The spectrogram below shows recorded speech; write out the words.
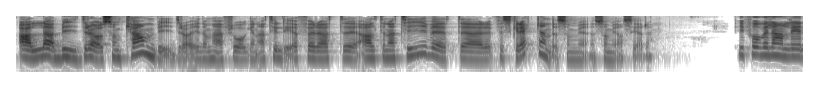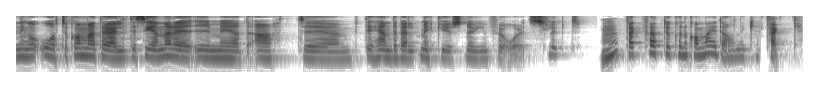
alla bidrar som kan bidra i de här frågorna till det. För att alternativet är förskräckande som jag, som jag ser det. Vi får väl anledning att återkomma till det här lite senare i och med att eh, det händer väldigt mycket just nu inför årets slut. Mm. Tack för att du kunde komma idag Annika. Tack.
